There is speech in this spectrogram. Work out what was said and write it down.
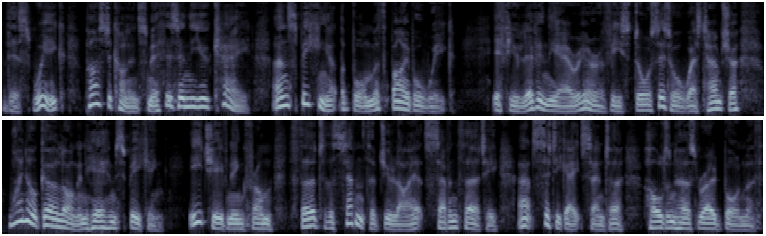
This week, Pastor Colin Smith is in the UK and speaking at the Bournemouth Bible Week. If you live in the area of East Dorset or West Hampshire, why not go along and hear him speaking? Each evening from 3rd to the 7th of July at 7.30 at Citygate Centre, Holdenhurst Road, Bournemouth.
